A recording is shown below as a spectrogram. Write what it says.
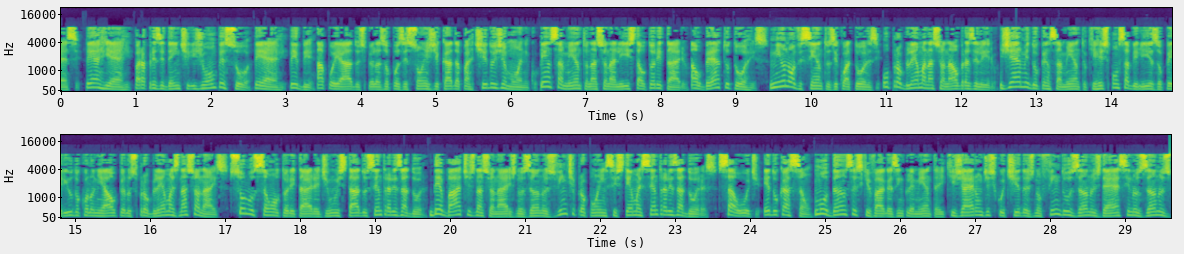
RS. PRR. Para presidente e João Pessoa. PR. PB. Apoiados pelas oposições de cada partido hegemônico. Pensamento nacionalista autoritário. Alberto Torres. 1914. O problema nacional brasileiro. Germe do pensamento que responsabiliza o período colonial pelos problemas nacionais. Solução autoritária de um Estado centralizador. Debates nacionais nos anos 20 propõem sistemas centralizadoras. Saúde. Educação. Mudanças que Vagas implementa e que já eram discutidas no fim dos anos 10 e nos anos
